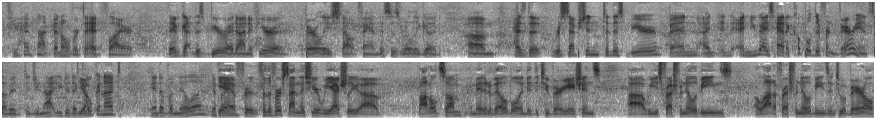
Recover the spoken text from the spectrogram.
if you have not been over to HeadFlyer, they've got this beer right on. If you're a barrel aged stout fan, this is really good. Um, has the reception to this beer been? I, and, and you guys had a couple different variants of it, did you not? You did a Yep. coconut and a vanilla. If Yeah, I'm- for for the first time this year, we actually uh, bottled some and made it available and did the two variations. Uh, we used fresh vanilla beans, a lot of fresh vanilla beans into a barrel,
